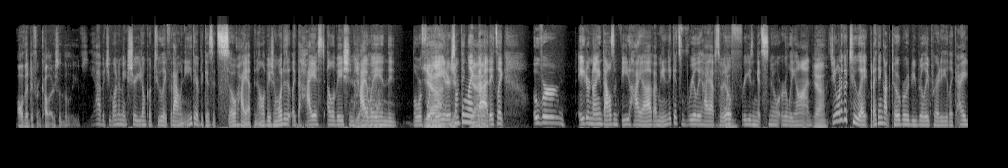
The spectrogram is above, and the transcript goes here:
all the different colors of the leaves. Yeah, but you want to make sure you don't go too late for that one either because it's so high up in elevation. What is it like the highest elevation highway in the lower Yeah, 48 or yeah, something like yeah. that? It's like over eight or 9,000 feet high up. I mean, it gets really high up, so it'll freeze and get snow early on. Yeah, So you don't want to go too late, but I think October would be really pretty. Like I,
